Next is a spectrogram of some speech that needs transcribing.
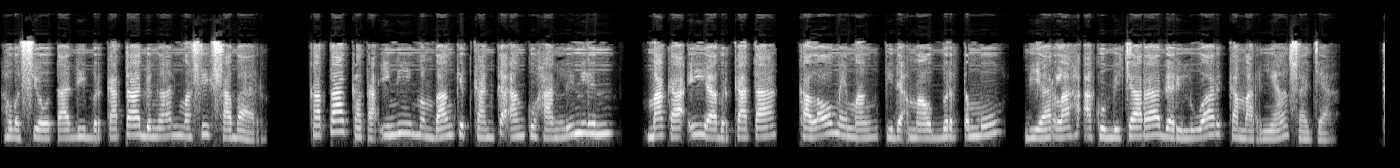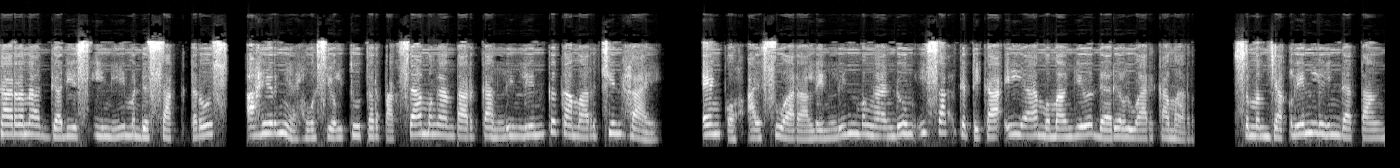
Hwasyo tadi berkata dengan masih sabar. Kata-kata ini membangkitkan keangkuhan Lin Lin, maka ia berkata, kalau memang tidak mau bertemu, biarlah aku bicara dari luar kamarnya saja. Karena gadis ini mendesak terus, akhirnya Hosio itu terpaksa mengantarkan Lin Lin ke kamar Chin Hai. Engkoh ai suara Lin Lin mengandung isak ketika ia memanggil dari luar kamar. Semenjak Lin Lin datang,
